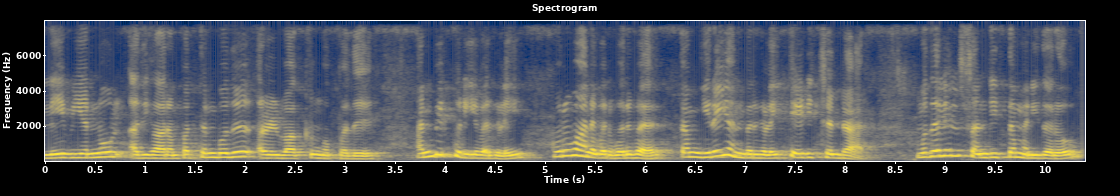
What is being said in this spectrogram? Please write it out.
லேவியர் நூல் அதிகாரம் பத்தொன்பது அருள்வாக்கு முப்பது. அன்பிற்குரியவர்களே குருவானவர் ஒருவர் தம் இறை அன்பர்களை தேடிச் சென்றார். முதலில் சந்தித்த மனிதரோ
